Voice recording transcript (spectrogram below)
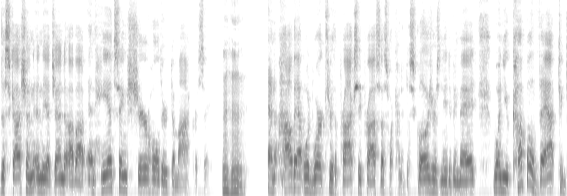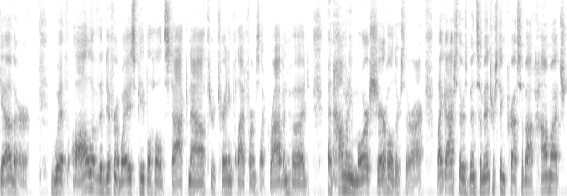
discussion in the agenda about enhancing shareholder democracy. Mm-hmm and how that would work through the proxy process, what kind of disclosures need to be made. When you couple that together with all of the different ways people hold stock now through trading platforms like Robinhood and how many more shareholders there are. My gosh, there's been some interesting press about how much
